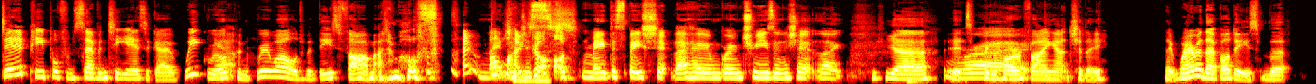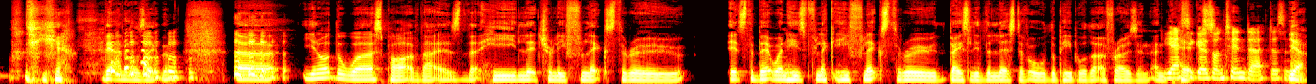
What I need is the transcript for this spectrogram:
"Dear people from 70 years ago, we grew up and grew old with these farm animals." Like, oh my god! Made the spaceship their home, grown trees and shit. Like, Yeah, it's pretty horrifying actually. Like, where are their bodies? But yeah, the animals ate them. Uh, you know what the worst part of that is that he literally flicks through. It's the bit when he's flick. He flicks through basically the list of all the people that are frozen, and yes, he goes on Tinder, doesn't he? Yeah,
